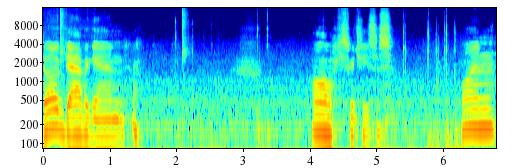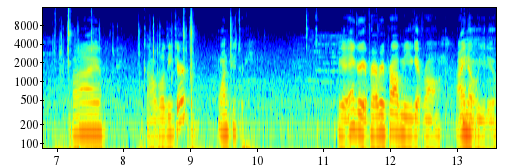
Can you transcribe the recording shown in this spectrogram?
Doug Dab again. Oh, my sweet Jesus. One, five, gobbledygook. One, two, three. I get angrier for every problem you get wrong. I know what you do.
